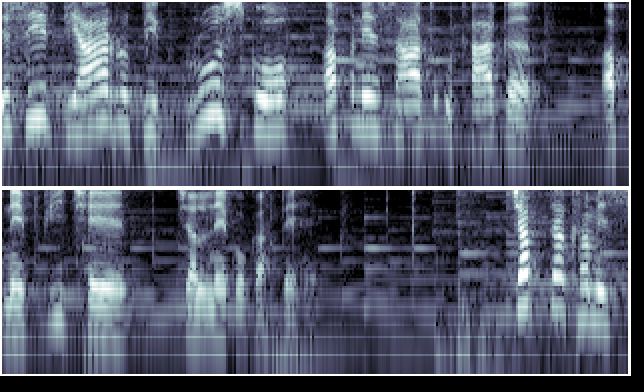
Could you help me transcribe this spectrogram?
इसी प्यार रूपी क्रूस को अपने साथ उठाकर अपने पीछे चलने को कहते हैं। जब तक हम इस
